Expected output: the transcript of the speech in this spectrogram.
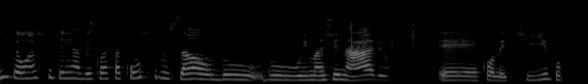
Então, acho que tem a ver com essa construção do, do imaginário é, coletivo,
